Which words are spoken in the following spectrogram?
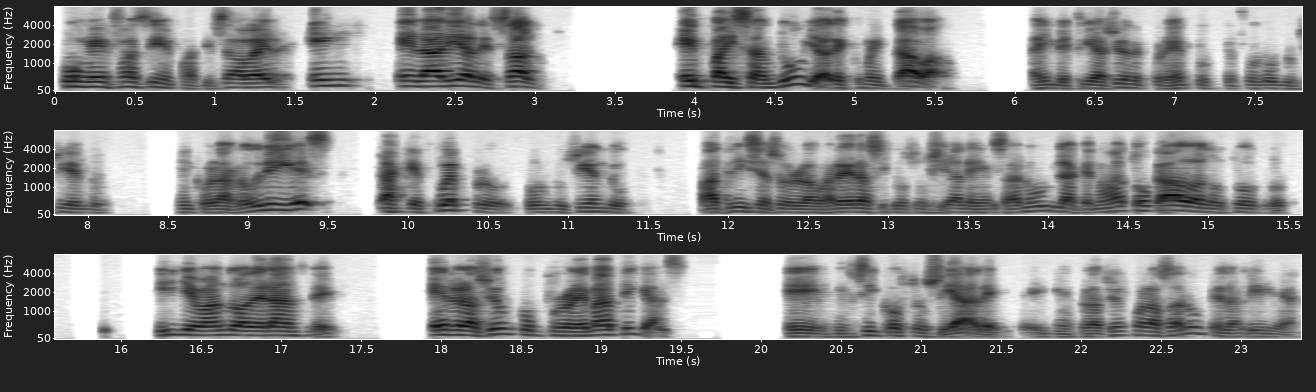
Con énfasis enfatizaba él en el área de salto. En Paysandú, ya les comentaba, las investigaciones, por ejemplo, que fue conduciendo Nicolás Rodríguez, las que fue conduciendo Patricia, sobre las barreras psicosociales en salud, la que nos ha tocado a nosotros, y llevando adelante en relación con problemáticas eh, psicosociales, en relación con la salud, que es la línea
